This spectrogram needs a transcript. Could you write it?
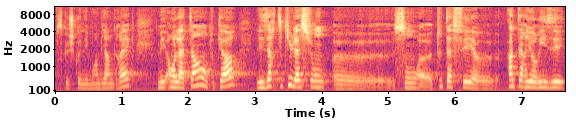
parce que je connais moins bien le grec, mais en latin, en tout cas, les articulations euh, sont euh, tout à fait intériorisées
